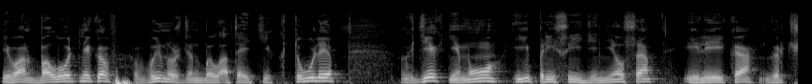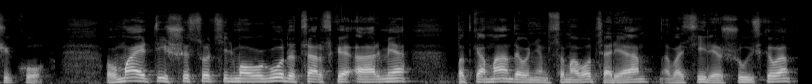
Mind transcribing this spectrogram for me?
Иван Болотников вынужден был отойти к Туле, где к нему и присоединился Илейка Горчаков. В мае 1607 года царская армия под командованием самого царя Василия Шуйского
